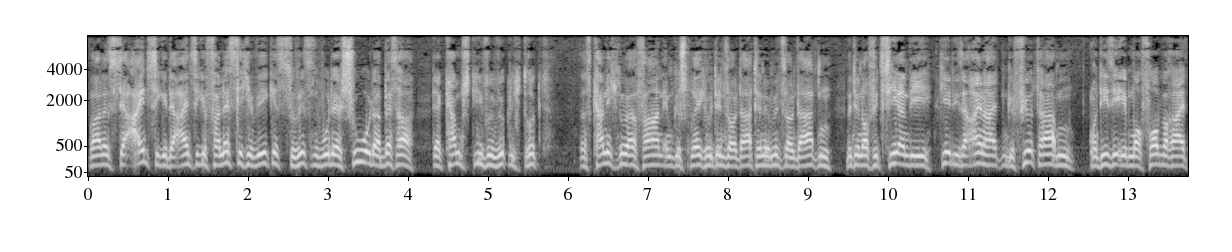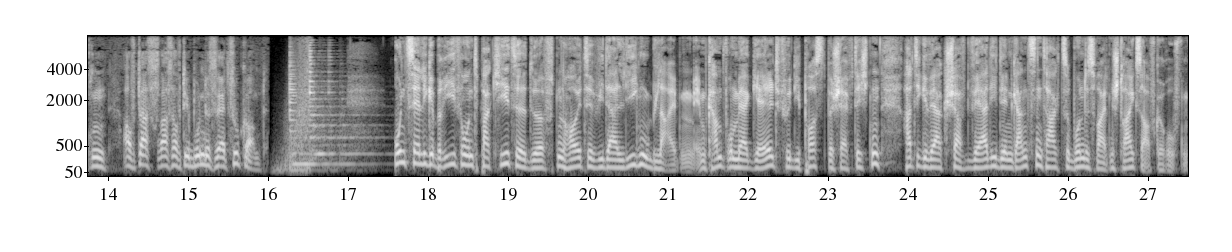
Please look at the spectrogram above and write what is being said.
weil es der einzige, der einzige verlässliche Weg ist, zu wissen, wo der Schuh oder besser der Kampfstiefel wirklich drückt. Das kann ich nur erfahren im Gespräch mit den Soldatinnen und mit Soldaten, mit den Offizieren, die hier diese Einheiten geführt haben und die sie eben auch vorbereiten auf das, was auf die Bundeswehr zukommt. Unzählige Briefe und Pakete dürften heute wieder liegen bleiben. Im Kampf um mehr Geld für die Postbeschäftigten hat die Gewerkschaft Verdi den ganzen Tag zu bundesweiten Streiks aufgerufen.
